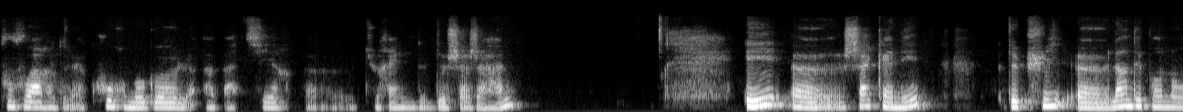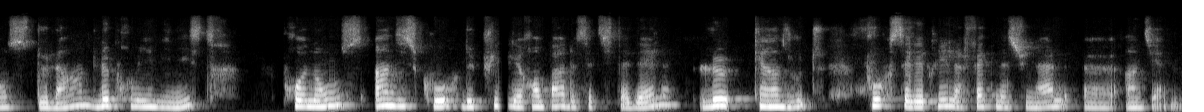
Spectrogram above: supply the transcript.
pouvoir et de la cour moghole à partir euh, du règne de, Shah Jahan. Et chaque année, depuis l'indépendance de l'Inde, le Premier ministre prononce un discours depuis les remparts de cette citadelle le 15 août pour célébrer la fête nationale indienne.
